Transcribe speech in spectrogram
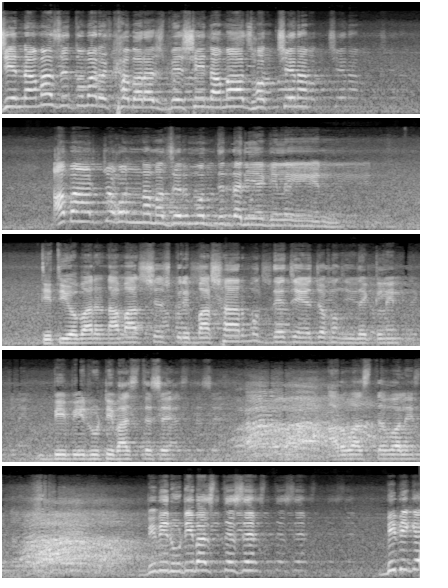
যে নামাজে তোমার খাবার আসবে সেই নামাজ হচ্ছে না। আবার যখন নামাজের মধ্যে দাঁড়িয়ে গেলেন, তৃতীয়বার নামাজ শেষ করে বাসার মধ্যে যে যখন দেখলেন, বিবি রুটি ভাজতেছে। আরও ভাজতে বলেন। বিবি রুটি ভাজতেছে বিবিকে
